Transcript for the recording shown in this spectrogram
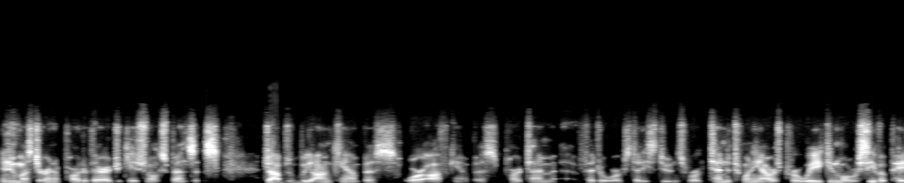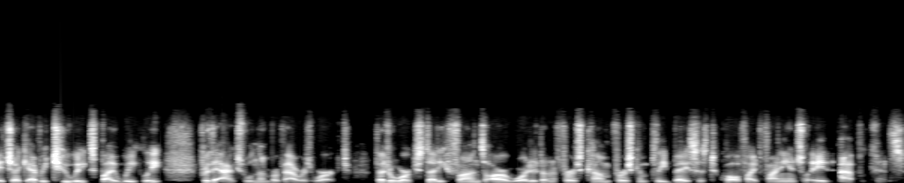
and who must earn a part of their educational expenses. Jobs will be on campus or off campus. Part time federal work study students work 10 to 20 hours per week and will receive a paycheck every two weeks bi weekly for the actual number of hours worked. Federal work study funds are awarded on a first come, first complete basis to qualified financial aid applicants.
